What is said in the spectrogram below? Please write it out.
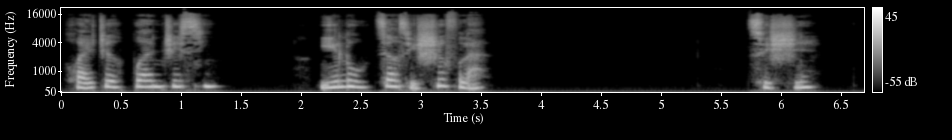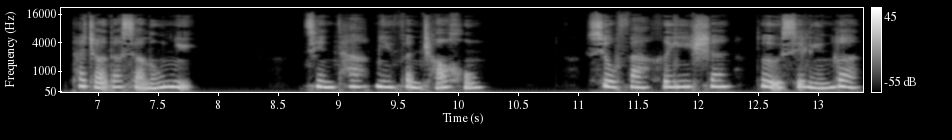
怀着不安之心，一路叫起师傅来。此时，他找到小龙女，见她面泛潮红，秀发和衣衫都有些凌乱，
